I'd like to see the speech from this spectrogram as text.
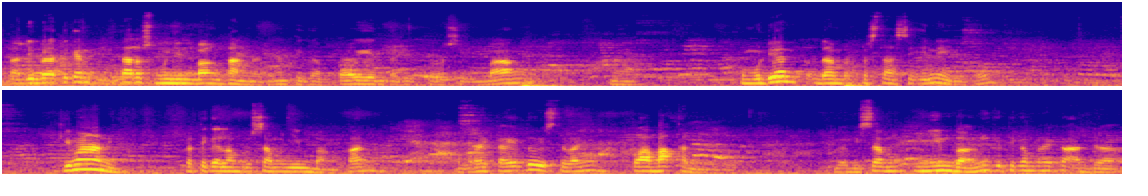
tadi berarti kan kita harus menyimbangkan berarti kan tiga poin tadi terus seimbang. Nah kemudian dalam berprestasi ini gitu, gimana nih ketika dalam berusaha menyimbangkan mereka itu istilahnya kelabakan gitu. nggak bisa menyimbangi ketika mereka ada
